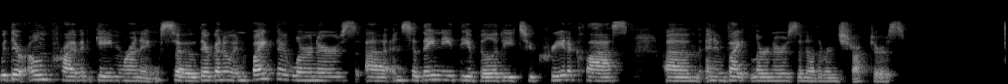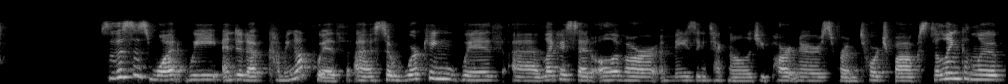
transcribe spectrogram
with their own private game running. So they're going to invite their learners, uh, and so they need the ability to create a class um, and invite learners and other instructors. So this is what we ended up coming up with. Uh, so working with, uh, like I said, all of our amazing technology partners from Torchbox to Lincoln Loop,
